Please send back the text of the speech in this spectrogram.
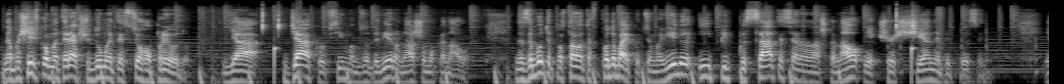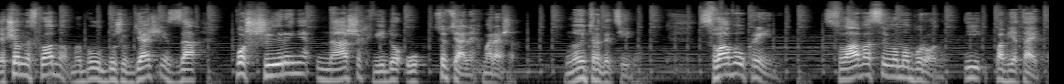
Напишіть в коментарях, що думаєте з цього приводу. Я дякую всім вам за довіру нашому каналу. Не забудьте поставити вподобайку цьому відео і підписатися на наш канал, якщо ще не підписані. Якщо вам не складно, ми були дуже вдячні за поширення наших відео у соціальних мережах. Ну і традиційно. Слава Україні! Слава силам оборони! І пам'ятайте,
